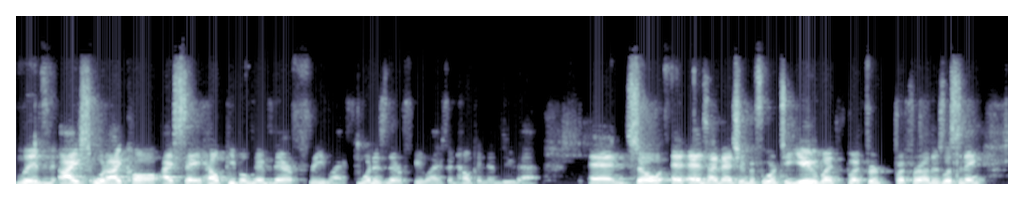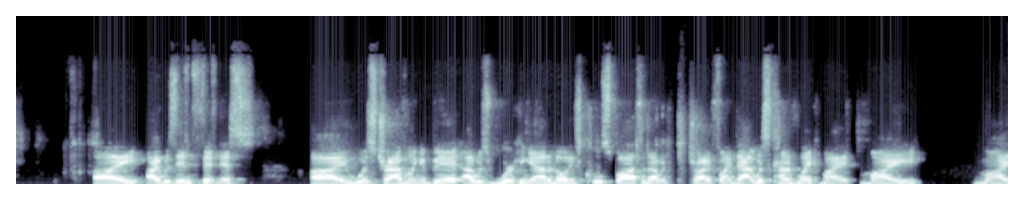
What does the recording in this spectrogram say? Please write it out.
live i what i call i say help people live their free life. What is their free life? And helping them do that. And so as i mentioned before to you but but for but for others listening i i was in fitness. I was traveling a bit. I was working out in all these cool spots that i would try to find. That was kind of like my my my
